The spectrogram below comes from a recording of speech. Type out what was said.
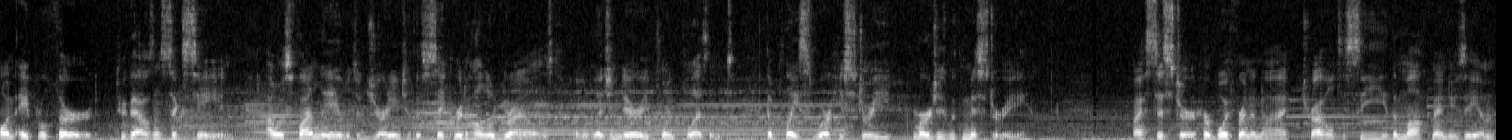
On April 3rd, 2016, I was finally able to journey to the sacred hallowed grounds of the legendary Point Pleasant, the place where history merges with mystery. My sister, her boyfriend, and I traveled to see the Mothman Museum.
